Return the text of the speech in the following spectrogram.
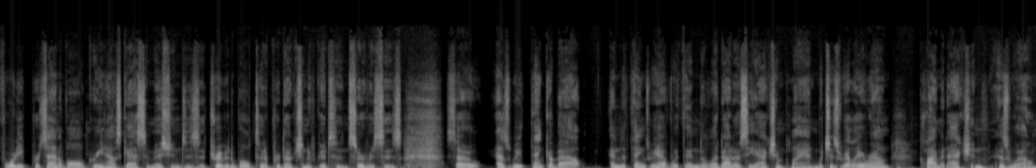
40% of all greenhouse gas emissions is attributable to the production of goods and services. So as we think about and the things we have within the Laudato Si action plan, which is really around climate action as well,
